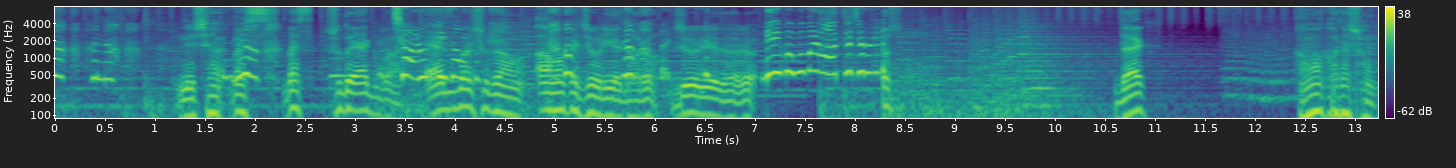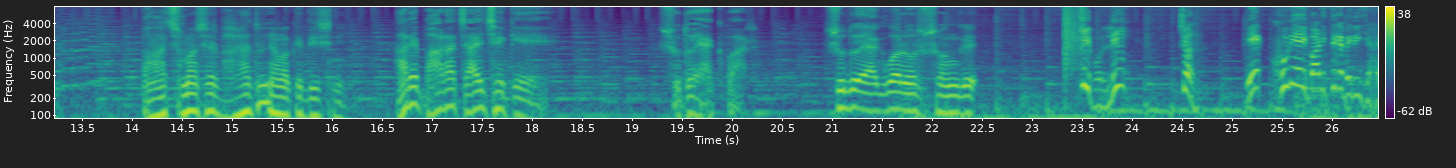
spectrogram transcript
না না। নিশা ব্যাস ব্যাস শুধু একবার একবার শুধু আম- আমাকে জড়িয়ে ধরো জড়িয়ে ধরো। দেখ আমার কথা শোন। পাঁচ মাসের ভাড়া তুই আমাকে দিসনি। আরে ভাড়া চাইছে কে? শুধু একবার। শুধু একবার ওর সঙ্গে। কি বললি? চল এক্ষুনি এই বাড়ি থেকে বেরিয়ে যা।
